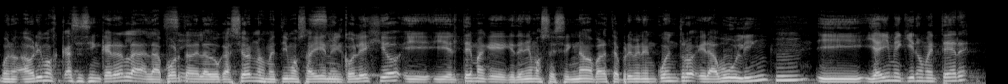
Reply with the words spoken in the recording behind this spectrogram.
Bueno, abrimos casi sin querer la, la puerta Sí. de la educación, nos metimos ahí en el colegio y, y el tema que, que teníamos asignado para este primer encuentro era bullying Mm. y, y ahí me quiero meter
